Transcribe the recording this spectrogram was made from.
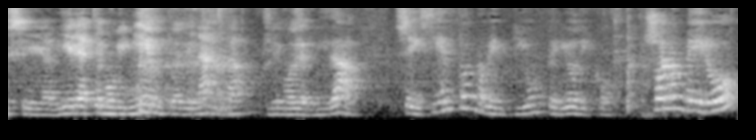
se adhiere a este movimiento de nada, de modernidad. 691 periódicos. Solo en Beirut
